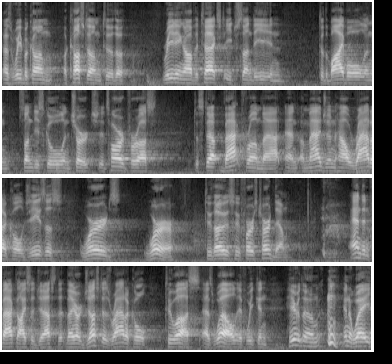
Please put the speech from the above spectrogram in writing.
as we become accustomed to the reading of the text each Sunday and to the Bible and Sunday school and church, it's hard for us to step back from that and imagine how radical Jesus' words were to those who first heard them. And in fact, I suggest that they are just as radical to us as well if we can hear them in a way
